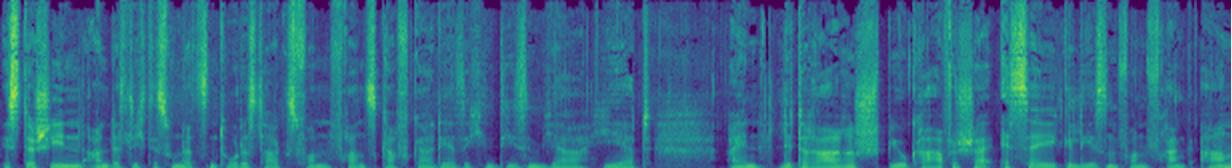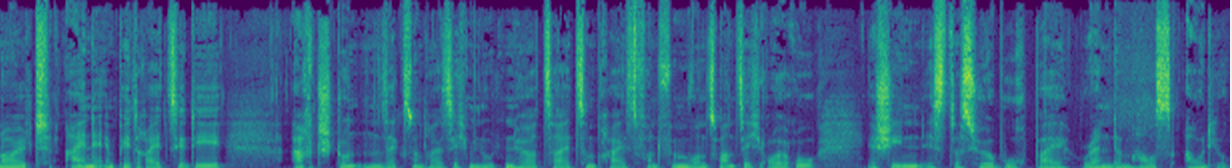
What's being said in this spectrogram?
ist erschienen anlässlich des 100. Todestags von Franz Kafka, der sich in diesem Jahr jährt. Ein literarisch-biografischer Essay, gelesen von Frank Arnold, eine MP3-CD, 8 Stunden 36 Minuten Hörzeit zum Preis von 25 Euro. Erschienen ist das Hörbuch bei Random House Audio.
